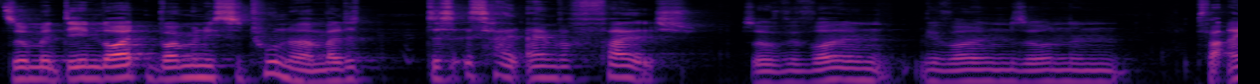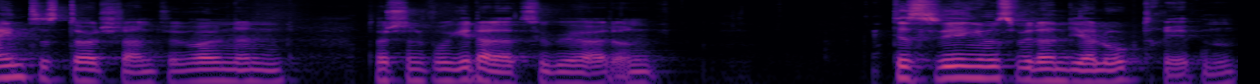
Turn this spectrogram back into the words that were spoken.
so mit den Leuten wollen wir nichts zu tun haben, weil das, das ist halt einfach falsch. So, wir wollen, wir wollen so ein vereintes Deutschland, wir wollen ein Deutschland, wo jeder dazugehört und deswegen müssen wir dann Dialog treten.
